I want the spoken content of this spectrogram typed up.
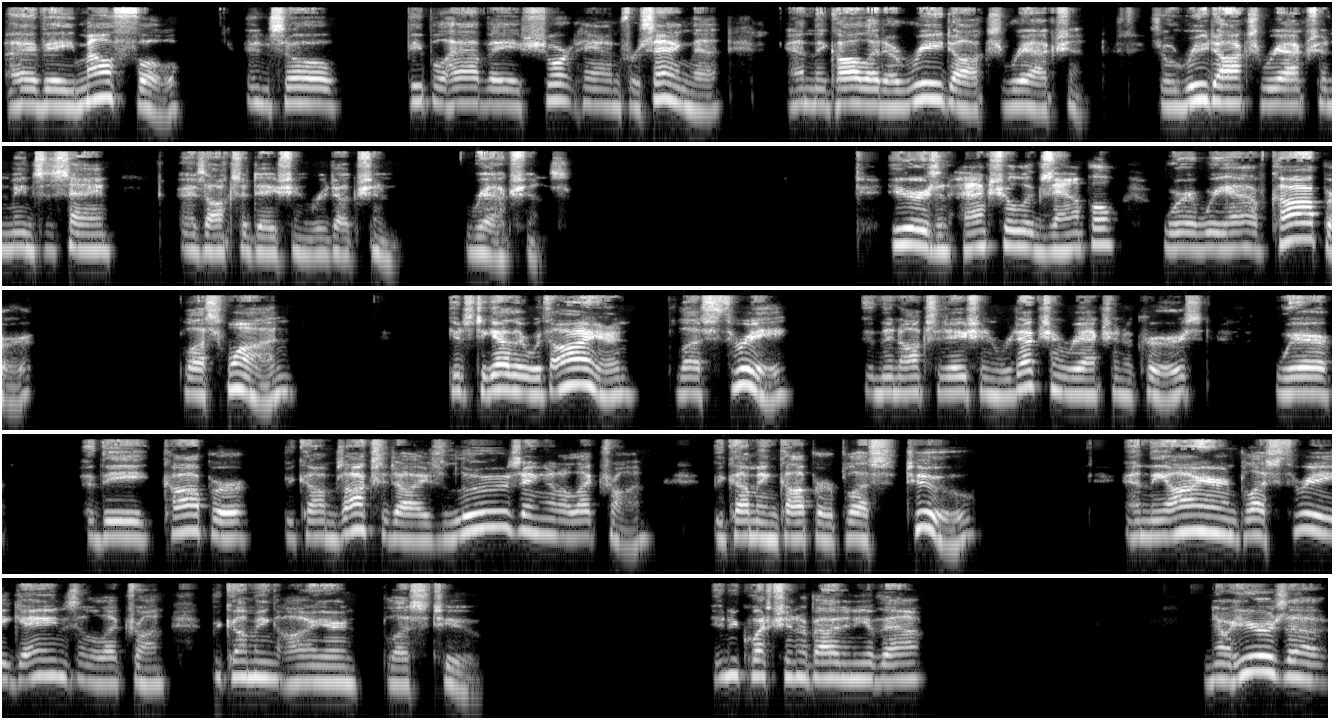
of a mouthful, and so people have a shorthand for saying that, and they call it a redox reaction. So redox reaction means the same as oxidation reduction reactions. Here is an actual example where we have copper plus one gets together with iron plus three, and then oxidation reduction reaction occurs where the copper becomes oxidized, losing an electron, becoming copper plus two, and the iron plus three gains an electron, becoming iron plus two. Any question about any of that? Now here's a,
